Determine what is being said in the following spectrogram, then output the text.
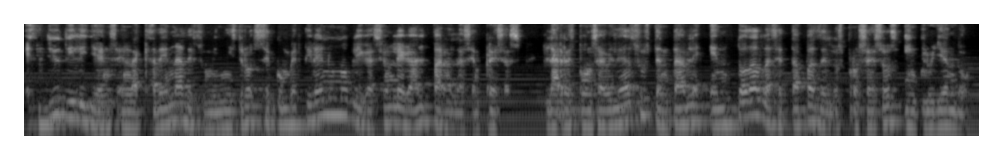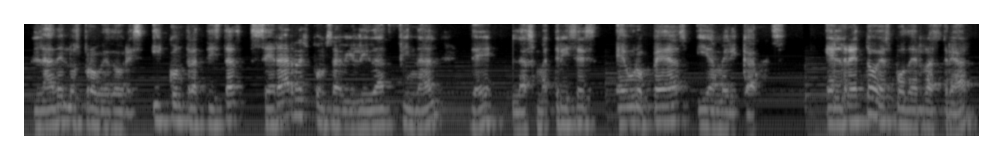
El due diligence en la cadena de suministro se convertirá en una obligación legal para las empresas. La responsabilidad sustentable en todas las etapas de los procesos, incluyendo la de los proveedores y contratistas, será responsabilidad final de las matrices europeas y americanas. El reto es poder rastrear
